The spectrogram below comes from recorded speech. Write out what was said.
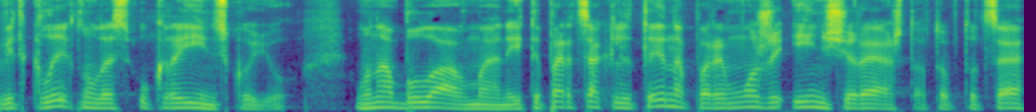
відкликнулась українською. Вона була в мене. І тепер ця клітина переможе інші решта. Тобто, це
